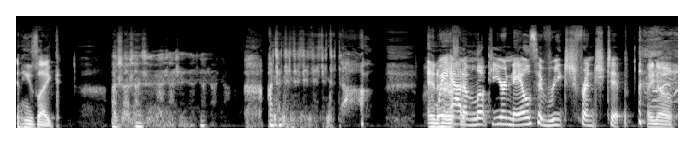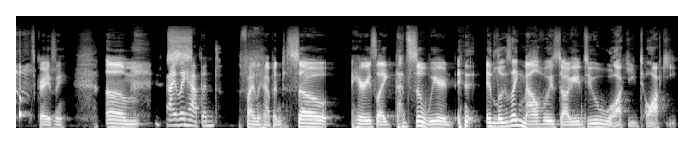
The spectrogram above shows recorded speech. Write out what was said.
and he's like and Wait, her- Adam, look, your nails have reached French tip. I know. It's crazy. Um Finally happened. finally happened. So Harry's like, that's so weird. It, looks like Malfoy's talking to walkie talkie.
